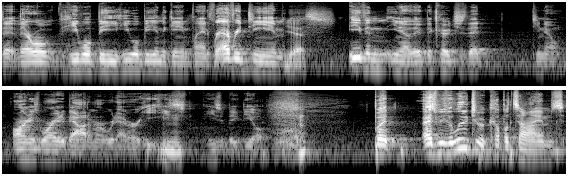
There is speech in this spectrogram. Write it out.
th- there will he will be he will be in the game plan for every team. Yes. Even you know the, the coaches that you know aren't as worried about him or whatever. He, he's he's a big deal. But as we've alluded to a couple times,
